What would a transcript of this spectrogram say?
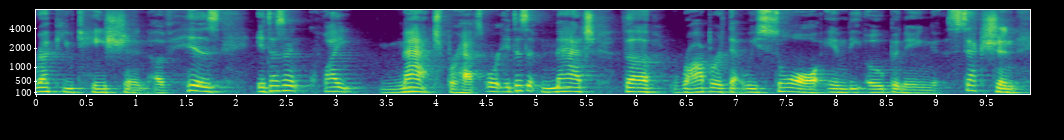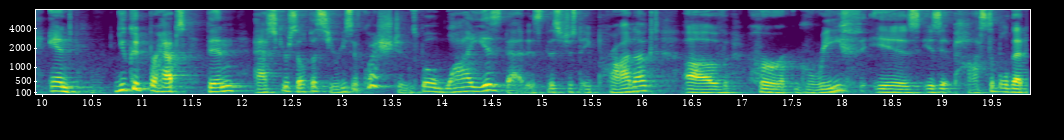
reputation of his, it doesn't quite match perhaps or it doesn't match the robert that we saw in the opening section and you could perhaps then ask yourself a series of questions. Well, why is that? Is this just a product of her grief? Is, is it possible that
